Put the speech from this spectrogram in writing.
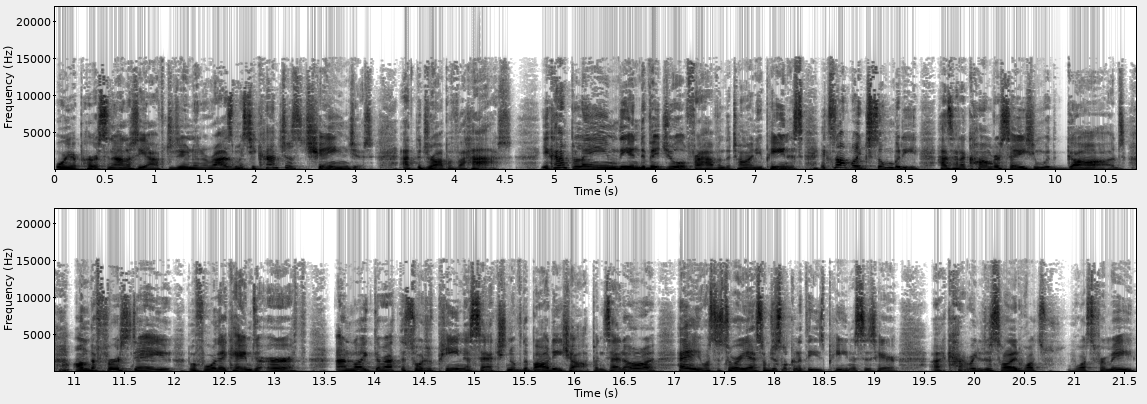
or your personality after doing an Erasmus. You can't just change it at the drop of a hat. You can't blame the individual for having the tiny penis. It's not like somebody has had a conversation with God on the first day before they came to earth and like they're at the sort of penis section of the body shop and said, Oh, hey, what's the story? Yes, I'm just looking at these penises here. I can't really decide what's, what's for me.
